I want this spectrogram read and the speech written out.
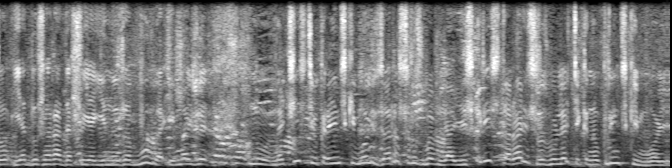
То я дуже рада, що я її не забула, і майже ну на чистій українській мові зараз розмовляю. І скрізь стараюсь розмовляти тільки на українській мові.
